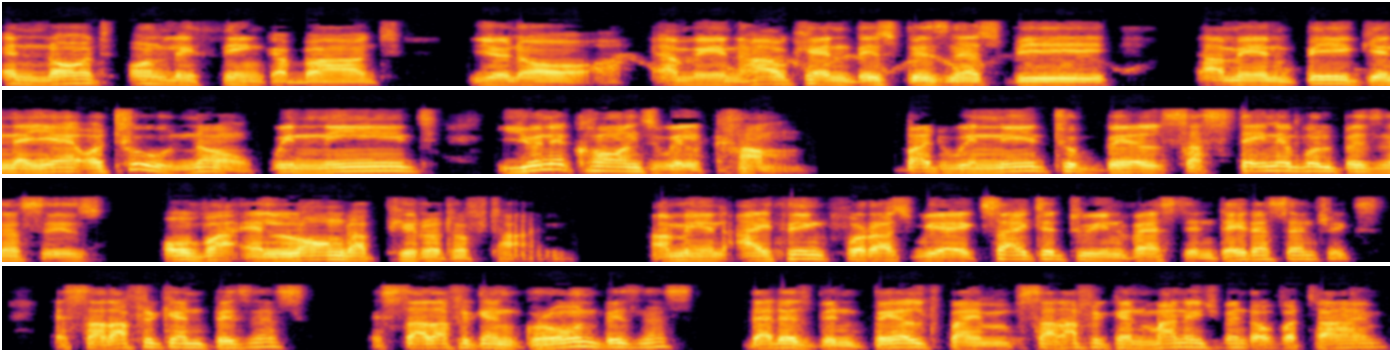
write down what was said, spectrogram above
and not only think about, you know, I mean, how can this business be, I mean, big in a year or two? No, we need unicorns will come, but we need to build sustainable businesses over a longer period of time. I mean, I think for us, we are excited to invest in Datacentrix, a South African business a South African grown business that has been built by South African management over time,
